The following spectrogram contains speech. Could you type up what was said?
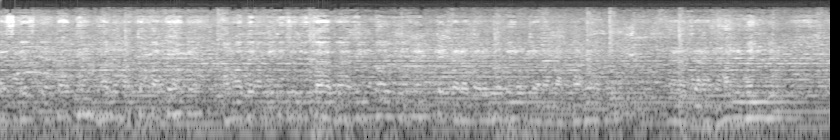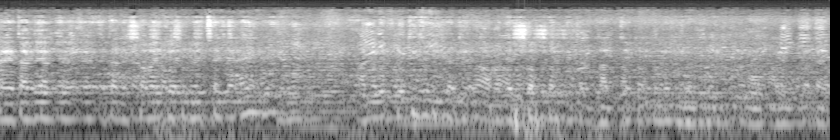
আজকে গোটা দিন ভালো মতো কাটে। আমাদের প্রতিযোগিতা বিভিন্ন ইভেন্টে যারা বেরোবেন যারা আপনাদের যারা ভাঙবেন তাদের আহ, তাদের সবাইকে শুভেচ্ছা জানাই এবং আমাদের প্রতিযোগিতার জন্য আমাদের সহযোগিতার বিরোধী না হয়।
